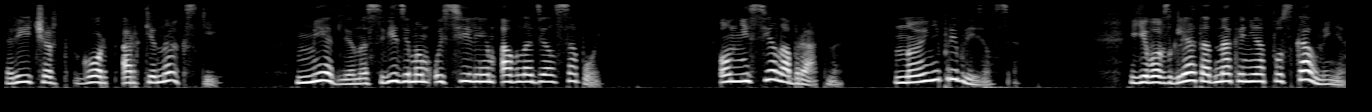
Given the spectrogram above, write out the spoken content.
Ричард Горд Аркинакский медленно, с видимым усилием овладел собой. Он не сел обратно, но и не приблизился. Его взгляд, однако, не отпускал меня,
